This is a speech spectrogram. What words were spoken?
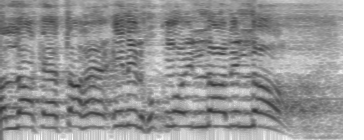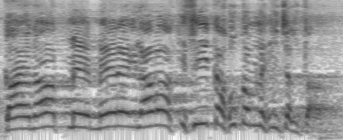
अल्लाह कहता है इन हुक्म कायनात में मेरे अलावा किसी का हुक्म नहीं चलता।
